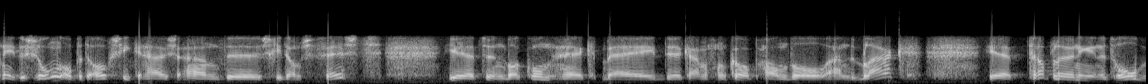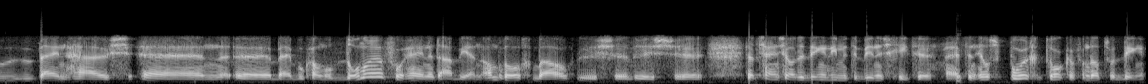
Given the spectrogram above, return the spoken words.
nee, de zon op het oogziekenhuis aan de Schiedamse Vest. Je hebt een balkonhek bij de Kamer van Koophandel aan de Blaak. Je hebt trapleuningen in het Holbijnhuis en bij boekhandel Donner, voorheen het ABN AMRO-gebouw. Dus er is, dat zijn zo de dingen die me te binnen schieten. Hij heeft een heel spoor getrokken van dat soort dingen.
